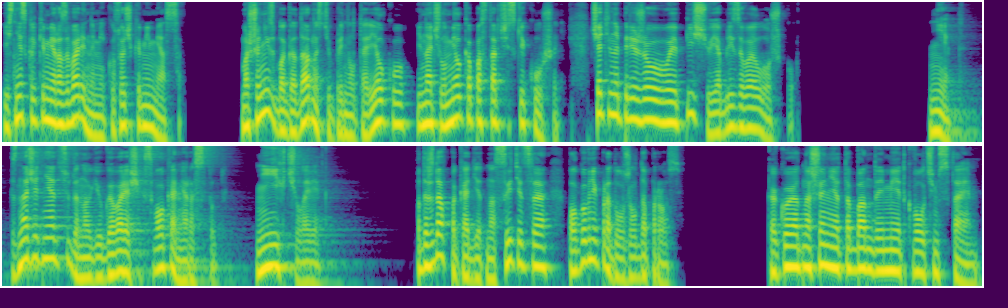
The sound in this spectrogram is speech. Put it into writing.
и с несколькими разваренными кусочками мяса. Машинист с благодарностью принял тарелку и начал мелко постарчески кушать, тщательно пережевывая пищу и облизывая ложку. Нет, значит не отсюда ноги у говорящих с волками растут. Не их человек. Подождав, пока дед насытится, полковник продолжил допрос. Какое отношение эта банда имеет к волчьим стаям?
